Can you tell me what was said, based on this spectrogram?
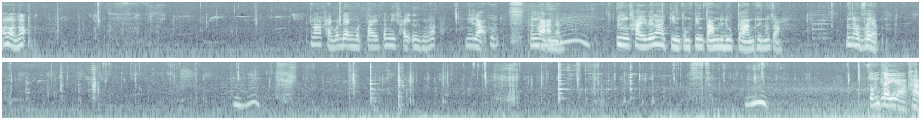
อร่อยเนาะหน้าไข่มดแดงหมดไปก็มีไข่อึ่งเนาะนี่แหละเพื่อนเพื่อนว่าอันนั้น อึงไข่เวลากินต้องกินตามฤดูกาลเพื่อนเนาะจ้ะมันจังแสบอืม สมใจอยากค่ะ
